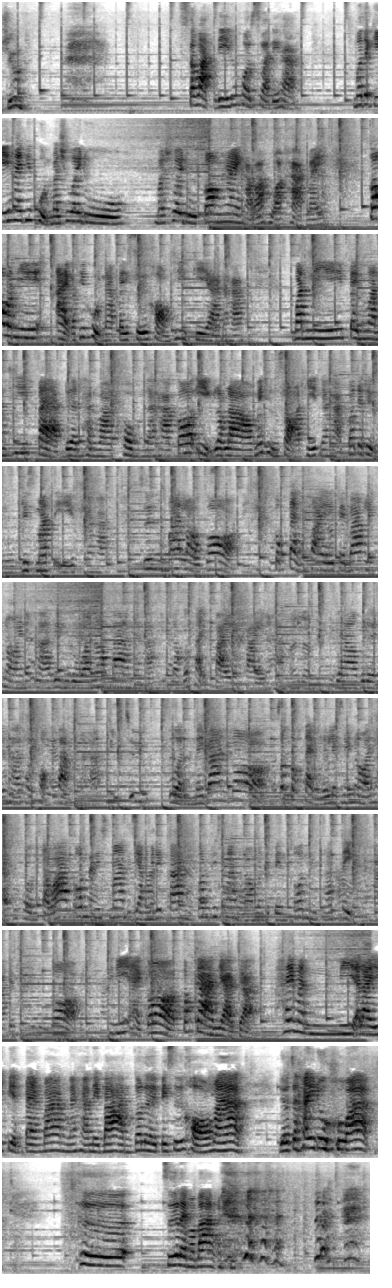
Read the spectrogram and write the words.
Varsågod. สวัสดีทุกคนสวัสดีค่ะ เมื่อตะกี้ให้พี่ขุนมาช่วยดู มาช่วยดูกล้องให้ค่ะว่าหัวขาดไหมก็วันนี้ไอ้กับพี่ขุนนะไปซื้อของที่เกียนะคะ วันนี้เป็นวันที่ 8 เดือนธันวาคมนะคะ ก็อีกราวๆไม่ถึง 2 อาทิตย์นะคะ ก็จะถึงคริสต์มาสอีฟนะคะ ซึ่งบ้านเราก็ตกแต่งไฟไปบ้างเล็กน้อยนะคะ ริมรั้วนอกบ้านนะคะ เราก็ใส่ไฟลงไปนะคะ ยาวไปเลยนะคะทั้งสองฝั่งนะคะ ส่วนในบ้านก็ต้นตกแต่งเล็กๆน้อยๆค่ะทุกคนแต่ว่าต้นคริสต์มาสยังไม่ได้ตั้ง ต้นคริสต์มาสของเรามันจะเป็นต้นพลาสติกนะคะก็ทีนี้ไอ้ก็ต้องการอยากจะให้มันมีอะไรเปลี่ยนแปลงบ้างนะคะ ในบ้านก็เลยไปซื้อของมา เดี๋ยวจะให้ดูว่า คือซื้ออะไรมาบ้าง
